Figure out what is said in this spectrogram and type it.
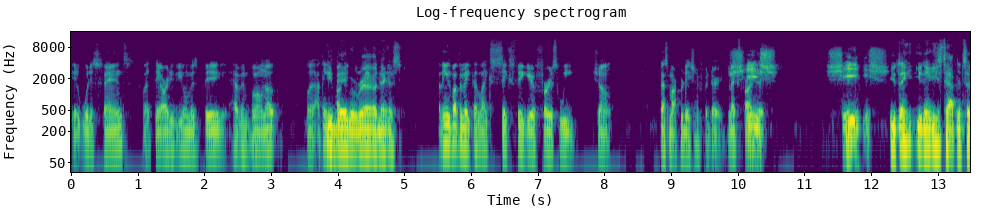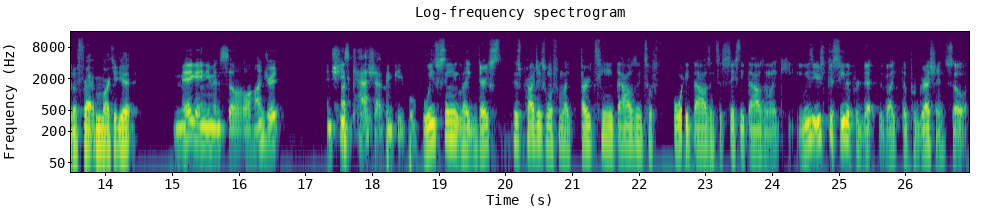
it- with his fans. Like they already view him as big, having blown up. But I think He he's about big to with real make that- niggas. I think he's about to make that like six figure first week jump. That's my prediction for Durk next project. Sheesh. Sheesh. You think you think he's tapped into the frat market yet? Meg ain't even sell a hundred, and she's cash apping people. We've seen like Durk's his projects went from like thirteen thousand to forty thousand to sixty thousand. Like he, we, you could see the prode- like the progression. So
